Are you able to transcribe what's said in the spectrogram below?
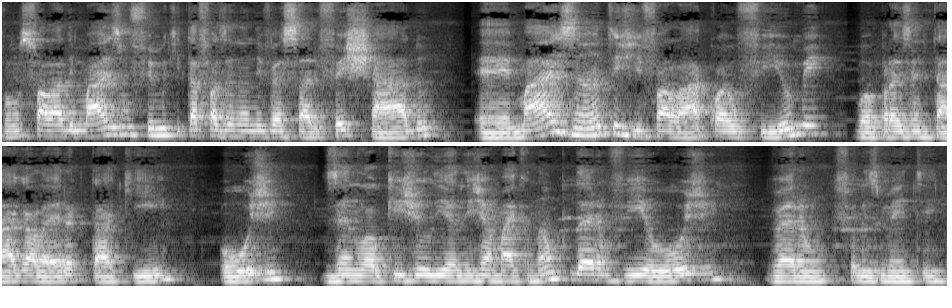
Vamos falar de mais um filme que está fazendo aniversário fechado. É, mas antes de falar qual é o filme, vou apresentar a galera que está aqui hoje. Dizendo logo que Juliana e Jamaica não puderam vir hoje. Tiveram, infelizmente,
